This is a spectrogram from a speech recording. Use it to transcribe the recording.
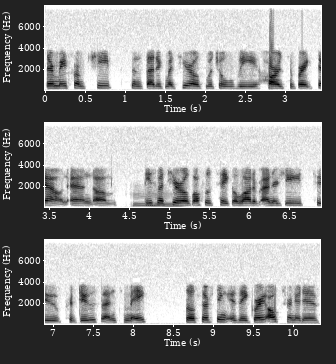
they're made from cheap synthetic materials, which will be hard to break down. And um, mm. these materials also take a lot of energy to produce and to make. So surfing is a great alternative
